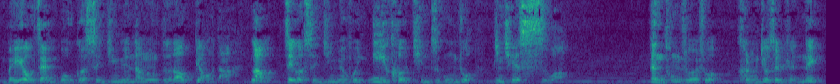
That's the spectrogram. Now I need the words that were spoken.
没有在某个神经元当中得到表达，那么这个神经元会立刻停止工作，并且死亡。更通俗的说，可能就是人类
